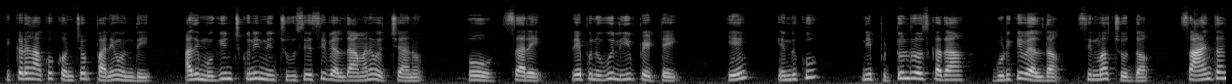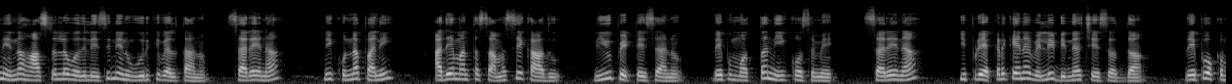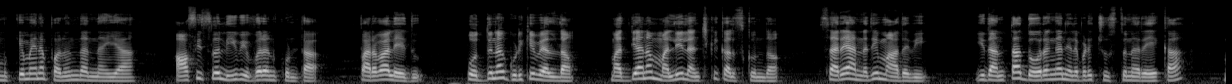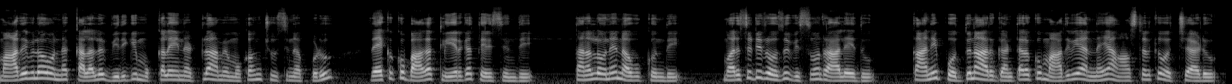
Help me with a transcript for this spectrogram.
ఇక్కడ నాకు కొంచెం పని ఉంది. అది ముగించుకుని నేను చూసేసి వెళ్దామని వచ్చాను. ఓ సరే. రేపు నువ్వు లీవ్ పెట్టేయి. ఏం? ఎందుకు? నీ పుట్టినరోజు కదా. గుడికి వెళ్దాం. సినిమా చూద్దాం. సాయంత్రం నిన్ను హాస్టల్లో వదిలేసి నేను ఊరికి వెళ్తాను. సరేనా? నీకున్న పని? అదేమంత సమస్య కాదు. లీవ్ పెట్టేశాను. రేపు మొత్తం నీకోసమే సరేనా? ఇప్పుడు ఎక్కడికైనా వెళ్ళి డిన్నర్ చేసొద్దాం. రేపు ఒక ముఖ్యమైన పనుందన్నయ్యా. ఆఫీస్లో లీవ్ ఇవ్వరనుకుంటా. పర్వాలేదు. పొద్దున గుడికి వెళ్దాం. మధ్యాహ్నం మళ్ళీ లంచ్కి కలుసుకుందాం. సరే అన్నది మాధవి. ఇదంతా దూరంగా నిలబడి చూస్తున్న రేఖ మాధవిలో ఉన్న కలలు విరిగి ముక్కలైనట్లు ఆమె ముఖం చూసినప్పుడు రేఖకు బాగా క్లియర్గా తెలిసింది. తనలోనే నవ్వుకుంది. మరుసటి రోజు విశ్వం రాలేదు. కానీ పొద్దున ఆరు గంటలకు మాధవి అన్నయ్య హాస్టల్కి వచ్చాడు.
